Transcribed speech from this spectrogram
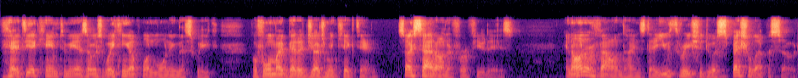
The idea came to me as I was waking up one morning this week before my better judgment kicked in. So I sat on it for a few days. In honor of Valentine's Day, you three should do a special episode.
